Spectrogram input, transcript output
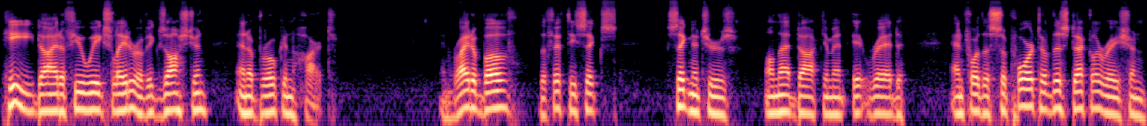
He died a few weeks later of exhaustion and a broken heart. And right above the 56 signatures on that document, it read, And for the support of this declaration,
